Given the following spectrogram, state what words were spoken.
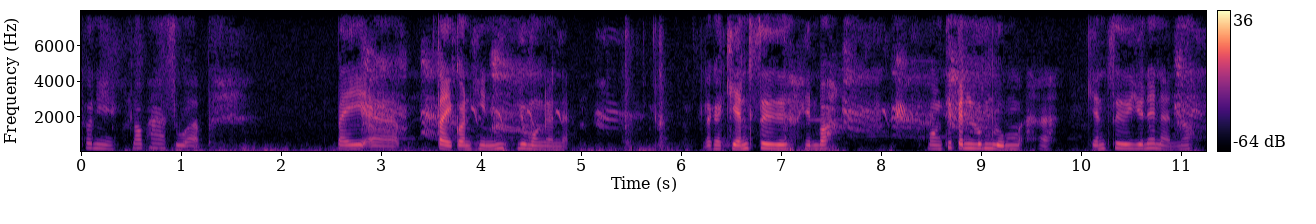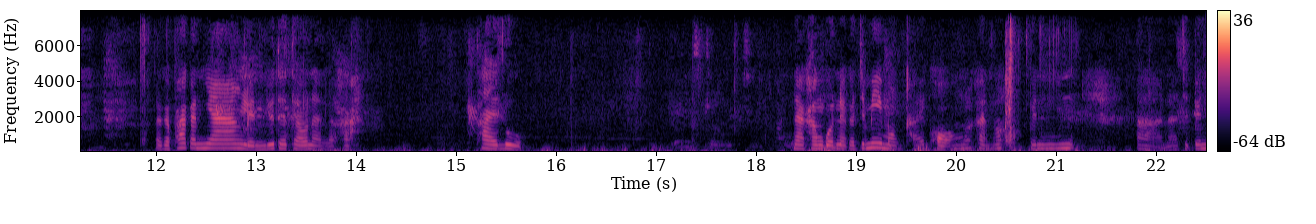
โทนี่รอบผ้าสูบไปเอ่อไต่ก้อนหินอยู่มองนั้นน่ะแล้วก็เขียนซื้อเห็นบ่มองที่เป็นหลุมๆอะค่ะเขียนซื้ออยู่ในนั้นเนาะแล้วก็พากันย่างเล่นอยู่แถวๆนั้นแหละค่ะถ่ายรูปหน้าข้างบนเนี่ยก็จะมีมองขายของเนาะค่ะเนาะเป็นอ่าน่าจะเป็น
